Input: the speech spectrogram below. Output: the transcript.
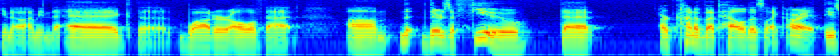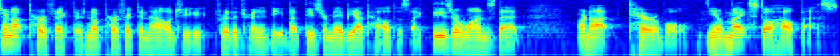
You know, I mean, the egg, the water, all of that. Um, th- there's a few that are kind of upheld as like, all right, these are not perfect. There's no perfect analogy for the Trinity, but these are maybe upheld as like, these are ones that are not terrible, you know, might still help us.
